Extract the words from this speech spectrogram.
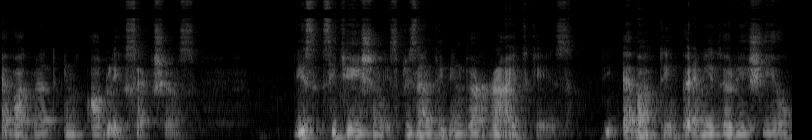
abutment in oblique sections. This situation is presented in the right case. The abutting perimeter ratio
